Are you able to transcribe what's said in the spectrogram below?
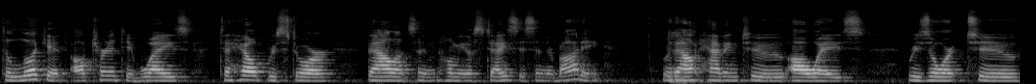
to look at alternative ways to help restore balance and homeostasis in their body without having to always resort to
